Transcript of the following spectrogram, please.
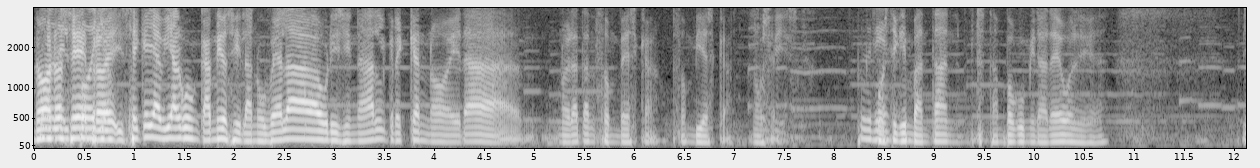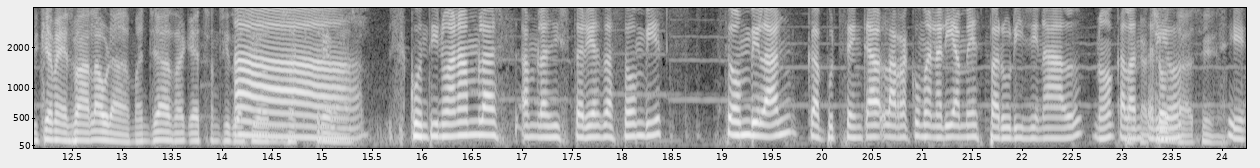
No, Como no sé, pollo. pero sé que hi havia algun canvi. O sigui, la novel·la original crec que no era, no era tan zombesca, zombiesca. No ho sé. Podria Ho estic ser. inventant. Tampoc ho mirareu, o sigui que... I què més? Va, Laura, menjars aquests en situacions Ah, extremes. Continuant amb les, amb les històries de zombis, Zombieland, que potser encara la recomanaria més per original no? que l'anterior. sí. sí.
